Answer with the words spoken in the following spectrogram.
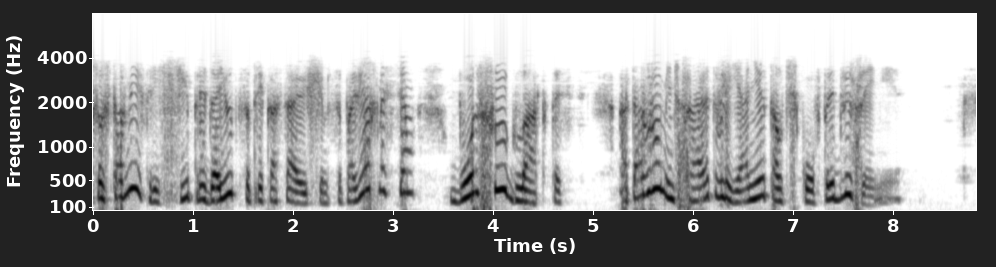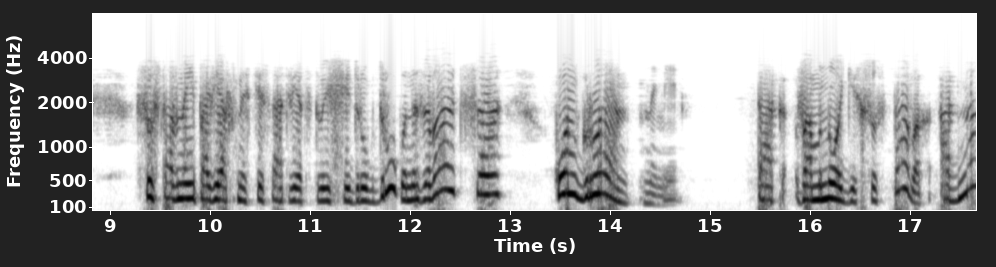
Суставные хрящи придают соприкасающимся поверхностям большую гладкость, а также уменьшают влияние толчков при движении. Суставные поверхности, соответствующие друг другу, называются конгруентными – так, во многих суставах одна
